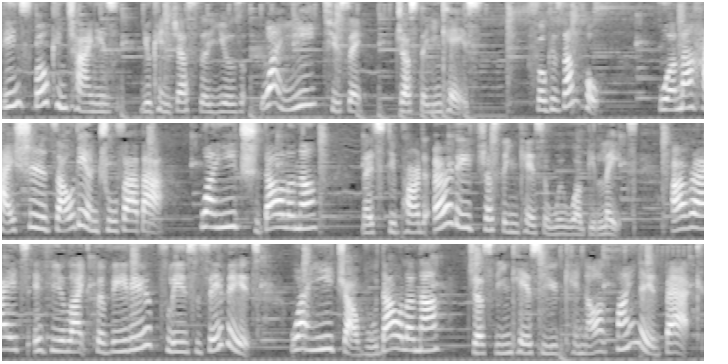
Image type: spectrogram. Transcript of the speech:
In spoken Chinese, you can just use 万一 to say just in case. For example, 我们还是早点出发吧，万一迟到了呢？Let's depart early just in case we will be late. Alright, if you like the video, please save it. 万一找不到了呢？Just in case you cannot find it back.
